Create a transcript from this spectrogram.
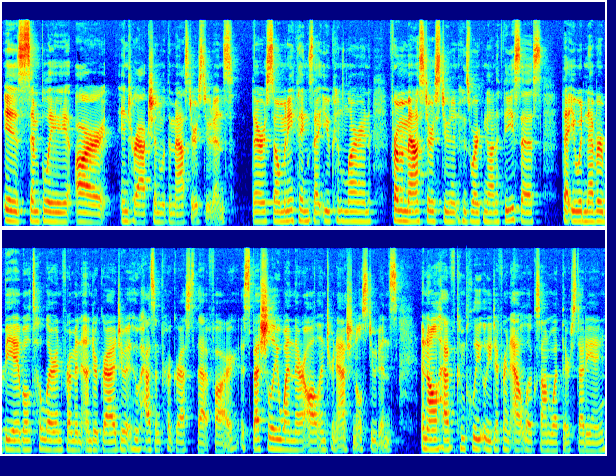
is simply our interaction with the master's students. There are so many things that you can learn from a master's student who's working on a thesis that you would never be able to learn from an undergraduate who hasn't progressed that far, especially when they're all international students and all have completely different outlooks on what they're studying.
